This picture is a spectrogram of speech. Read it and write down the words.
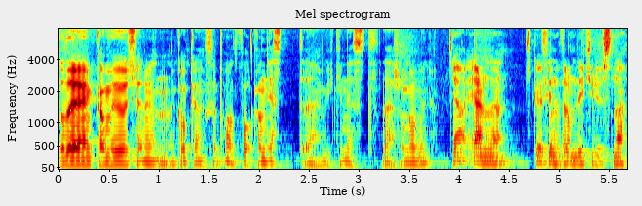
og det kan vi jo kjøre en konkurranse på, at folk kan gjette hvilken gjest det er som kommer. Ja, gjerne det. Skal vi finne fram de cruisene.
